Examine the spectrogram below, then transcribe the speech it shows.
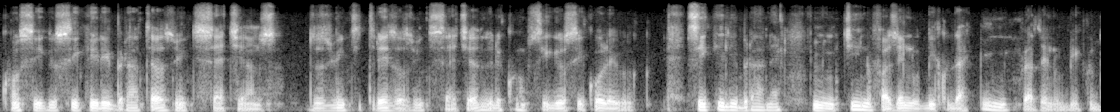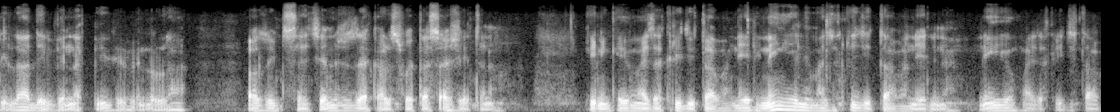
conseguiu se equilibrar até os 27 anos. Dos 23 aos 27 anos, ele conseguiu se se equilibrar, né? Mentindo, fazendo o bico daqui, fazendo o bico de lá, devendo aqui, devendo lá. Aos 27 anos, José Carlos foi para essa sarjeta, né? Que ninguém mais acreditava nele, nem ele mais acreditava nele, né? Nem eu mais acreditava.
